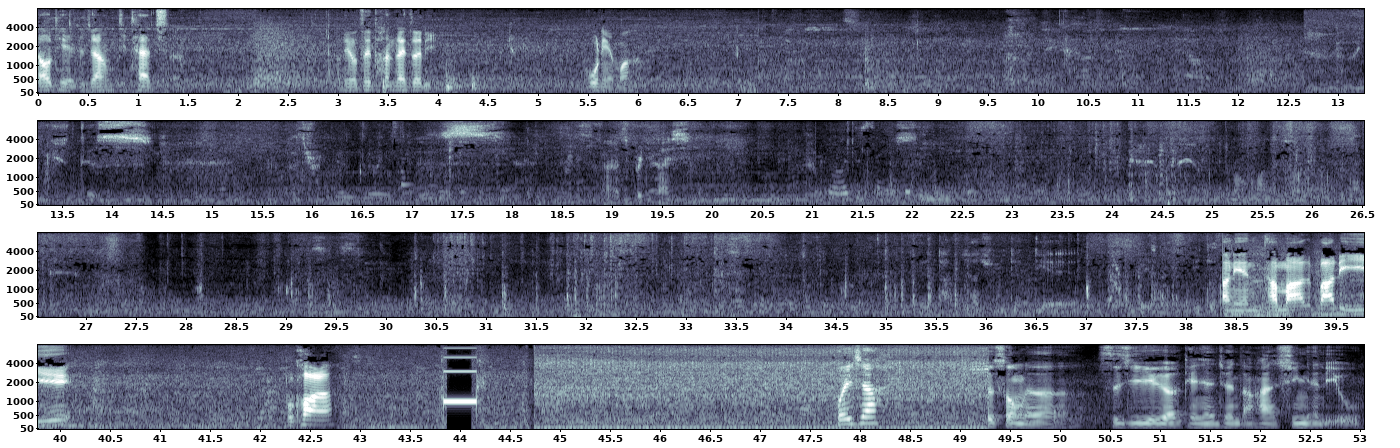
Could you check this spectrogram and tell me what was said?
高铁就这样 detach 了，留这段在这里过年吗？That's pretty nice. 大年他妈的巴黎，不跨了，回家。就送了司机一个甜甜圈当他的新年礼物，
